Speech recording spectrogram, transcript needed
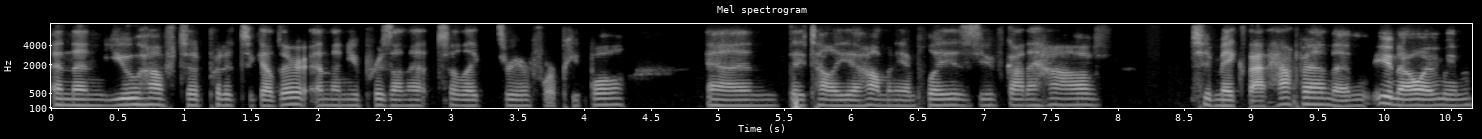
and then you have to put it together and then you present it to like three or four people and they tell you how many employees you've got to have to make that happen and you know i mean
